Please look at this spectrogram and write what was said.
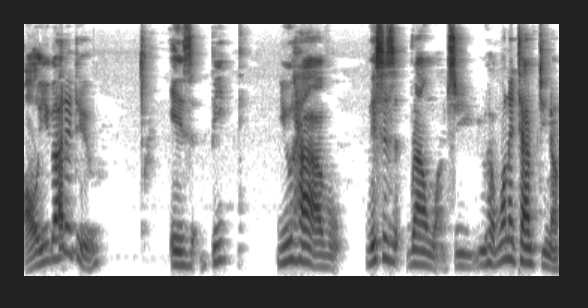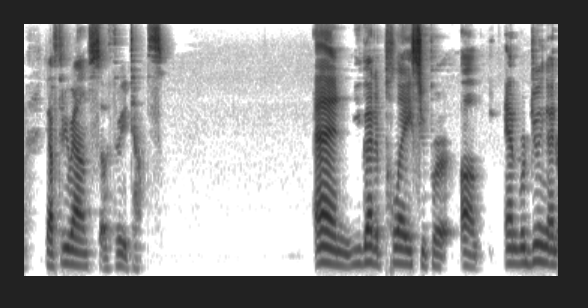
All you gotta do is beat, you have, this is round one. So you, you have one attempt, you know, you have three rounds, so three attempts. And you gotta play super, um, and we're doing an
